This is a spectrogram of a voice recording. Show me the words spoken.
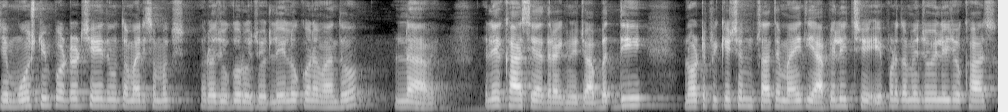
જે મોસ્ટ ઇમ્પોર્ટન્ટ છે એ હું તમારી સમક્ષ રજૂ કરું છું, એટલે એ લોકોને વાંધો ના આવે. એટલે ખાસ યાદ રાખી લેજો આ બધી નોટિફિકેશન સાથે માહિતી આપેલી જ છે, એ પણ તમે જોઈ લેજો ખાસ.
